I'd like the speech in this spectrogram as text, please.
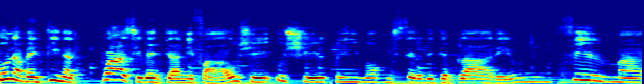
Una ventina, quasi venti anni fa, uscì, uscì il primo Mistero dei Templari, un film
